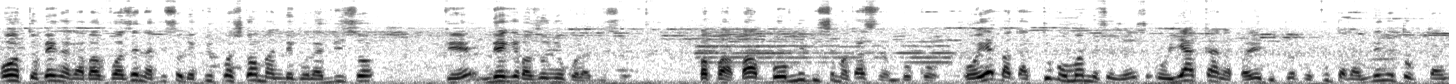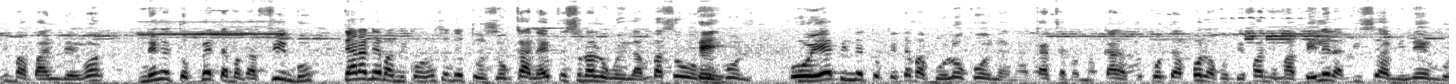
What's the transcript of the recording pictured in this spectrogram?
oyo tobengaka ba voisin na biso le plus proche comme bandeko na biso ke ndenge bazonyokola biso papa babomi biso makasi na mboko oyebaka tout moment monsieur journaliste oyaka na palais du peuple okutaka ndenge tokandi babanderole ndenge tobetamaka fimbu tala nde bamikolo nyonso nde tozoka na ye te so nalongoli lamba so okoboni oyebi nde tokenda baboloko oyo na kati ya bamakala tokota mpona kodefendre mabele na biso ya minembo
